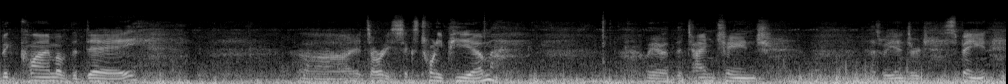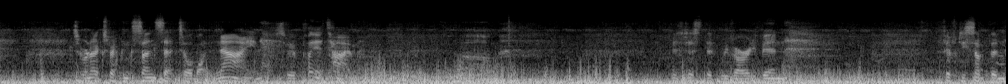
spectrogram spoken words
big climb of the day. Uh, it's already 6.20 p.m. We had the time change as we entered Spain. So we're not expecting sunset till about 9, so we have plenty of time. Um, it's just that we've already been 50 something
